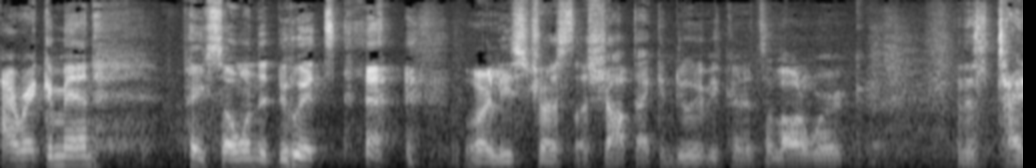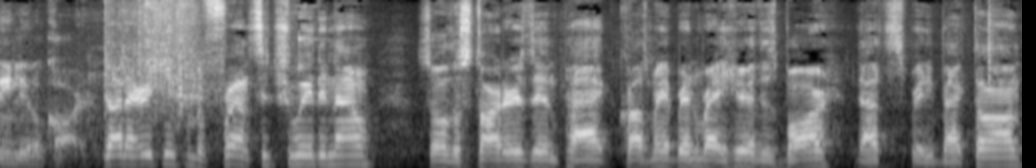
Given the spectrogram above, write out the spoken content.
I recommend pay someone to do it. or at least trust a shop that can do it because it's a lot of work in this tiny little car. Got everything from the front situated now. So the starter is in pack. Cross membrane right here, this bar, that's already backed on.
